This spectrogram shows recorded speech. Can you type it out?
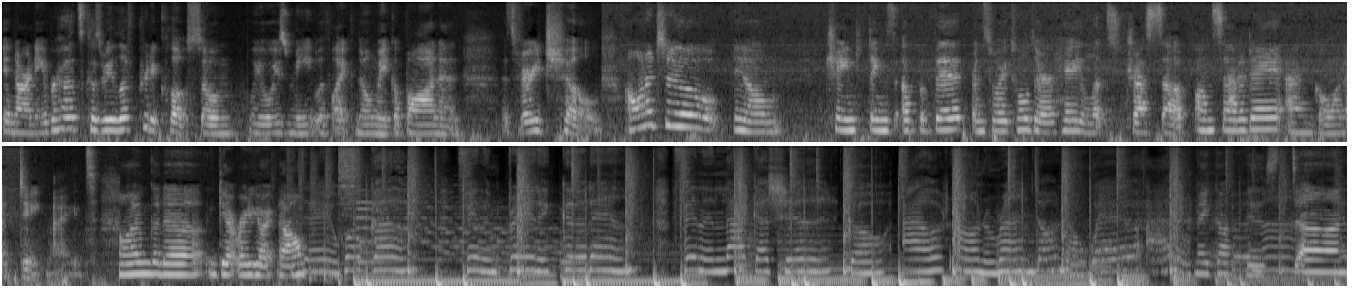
in our neighborhoods because we live pretty close so we always meet with like no makeup on and it's very chill. I wanted to you know change things up a bit. And so I told her, hey, let's dress up on Saturday and go on a date night. I'm gonna get ready right now. Makeup is done.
